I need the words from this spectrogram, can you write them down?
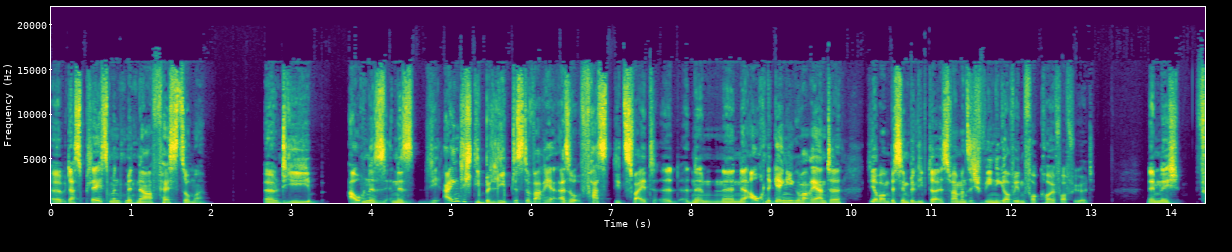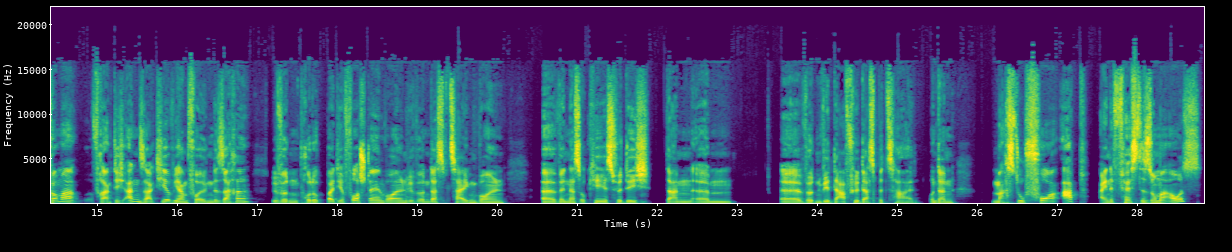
Äh, das Placement mit einer Festsumme, äh, die auch eine, eine, die eigentlich die beliebteste Variante, also fast die zweit, äh, eine, eine, eine, auch eine gängige Variante, die aber ein bisschen beliebter ist, weil man sich weniger wie ein Verkäufer fühlt. Nämlich, Firma fragt dich an, sagt hier, wir haben folgende Sache, wir würden ein Produkt bei dir vorstellen wollen, wir würden das zeigen wollen, äh, wenn das okay ist für dich, dann ähm, äh, würden wir dafür das bezahlen. Und dann machst du vorab eine feste Summe aus,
